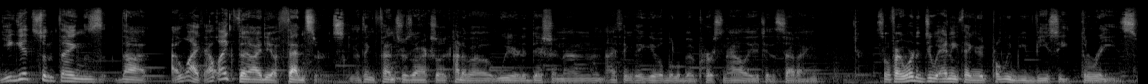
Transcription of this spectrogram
you get some things that I like. I like the idea of fencers. I think fencers are actually kind of a weird addition, and I think they give a little bit of personality to the setting. So if I were to do anything, it would probably be VC3s.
